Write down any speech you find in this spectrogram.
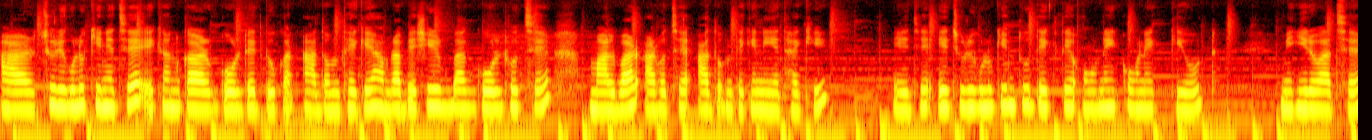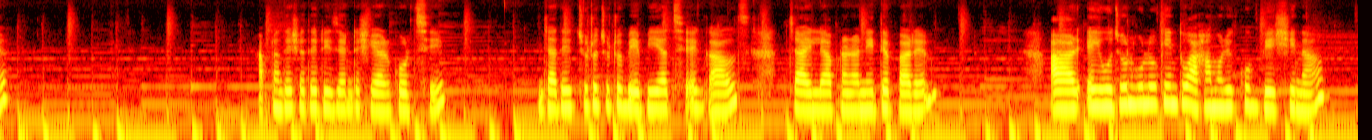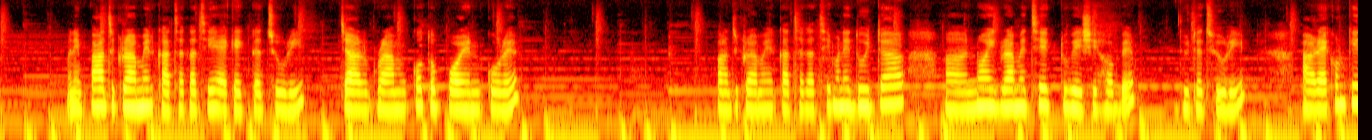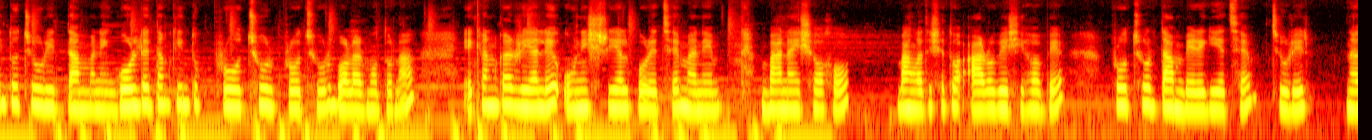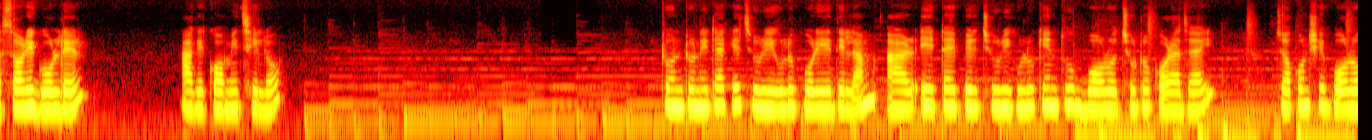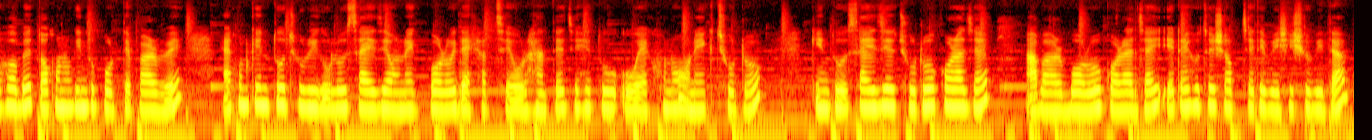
আর চুড়িগুলো কিনেছে এখানকার গোল্ডের দোকান আদম থেকে। আমরা বেশিরভাগ গোল্ড হচ্ছে মালবার আর হচ্ছে আদম থেকে নিয়ে থাকি। এই যে, এই চুড়িগুলো কিন্তু দেখতে অনেক অনেক কিউট। মিহিরও আছে। আপনাদের সাথে ডিজাইনটা শেয়ার করছি। যাদের ছোট ছোট বেবি আছে, গার্লস, চাইলে আপনারা নিতে পারেন। আর এই ওজনগুলো কিন্তু আহামরি খুব বেশি না। মানে পাঁচ গ্রামের কাছাকাছি এক একটা চুড়ি, চার গ্রাম কত পয়েন্ট করে? পাঁচ গ্রামের কাছাকাছি মানে দুইটা নয় গ্রামের চেয়ে একটু বেশি হবে দুইটা চুড়ি। আর এখন কিন্তু চুড়ির দাম মানে গোল্ডের দাম কিন্তু প্রচুর প্রচুর বলার মতো না। এখানকার রিয়ালে উনিশ রিয়াল পড়েছে মানে বানাই সহ। বাংলাদেশে তো আরও বেশি হবে। প্রচুর দাম বেড়ে গিয়েছে চুড়ির, না সরি গোল্ডের। আগে কমই ছিল। টুনটুনিটাকে চুড়িগুলো পরিয়ে দিলাম আর এই টাইপের চুড়িগুলো কিন্তু বড় ছোট করা যায়। যখন সে বড় হবে তখনও কিন্তু পরতে পারবে। এখন কিন্তু চুড়িগুলো সাইজে অনেক বড়ই দেখাচ্ছে ওর হাতে, যেহেতু ও এখনও অনেক ছোট। কিন্তু সাইজে ছোটও করা যায়, আবার বড়ও করা যায়। এটাই হচ্ছে সবচেয়ে বেশি সুবিধা।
